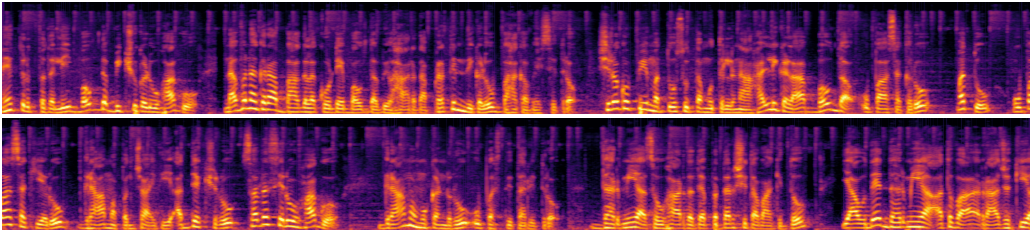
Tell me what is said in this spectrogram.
ನೇತೃತ್ವದಲ್ಲಿ ಬೌದ್ಧ ಭಿಕ್ಷುಗಳು ಹಾಗೂ ನವನಗರ ಬಾಗಲಕೋಟೆ ಬೌದ್ಧ ವಿಹಾರದ ಪ್ರತಿನಿಧಿಗಳು ಭಾಗವಹಿಸಿದರು. ಶಿರಗುಪ್ಪಿ ಮತ್ತು ಸುತ್ತಮುತ್ತಲಿನ ಹಳ್ಳಿಗಳ ಬೌದ್ಧ ಉಪಾಸಕರು ಮತ್ತು ಉಪಾಸಕಿಯರು, ಗ್ರಾಮ ಪಂಚಾಯಿತಿ ಅಧ್ಯಕ್ಷರು, ಸದಸ್ಯರು ಹಾಗೂ ಗ್ರಾಮ ಮುಖಂಡರು ಉಪಸ್ಥಿತರಿದ್ದರು. ಧರ್ಮೀಯ ಸೌಹಾರ್ದತೆ ಪ್ರದರ್ಶಿತವಾಗಿದ್ದು, ಯಾವುದೇ ಧರ್ಮೀಯ ಅಥವಾ ರಾಜಕೀಯ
